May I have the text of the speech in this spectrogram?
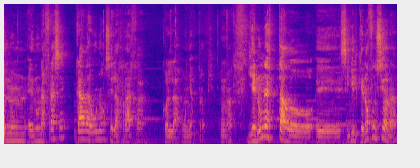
en, un- en una frase, cada uno se las raja con las uñas propias. ¿no? Y en un estado eh, civil que no funciona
